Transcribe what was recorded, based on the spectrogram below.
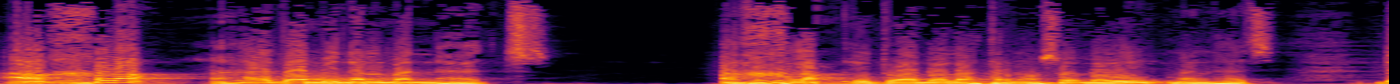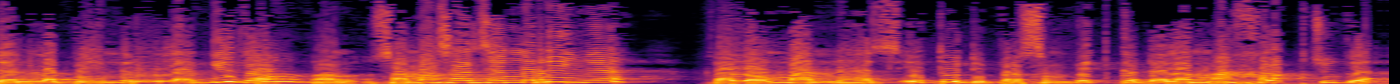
Akhlak hada minal manhaj. Akhlak itu adalah termasuk dari manhaj. Dan lebih ngeri lagi toh, sama saja ngerinya kalau manhaj itu dipersempit ke dalam akhlak juga.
